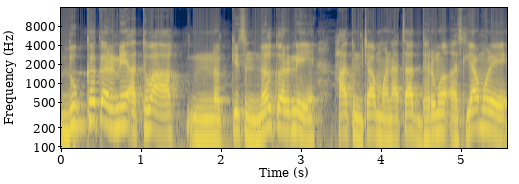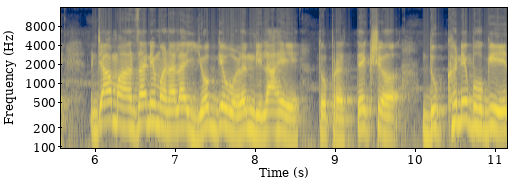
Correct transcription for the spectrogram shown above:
दुःख करणे अथवा नक्कीच न करणे हा तुमच्या मनाचा धर्म असल्यामुळे ज्या माणसाने मनाला योग्य वळण दिलं आहे तो प्रत्यक्ष दुःखने भोगीत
